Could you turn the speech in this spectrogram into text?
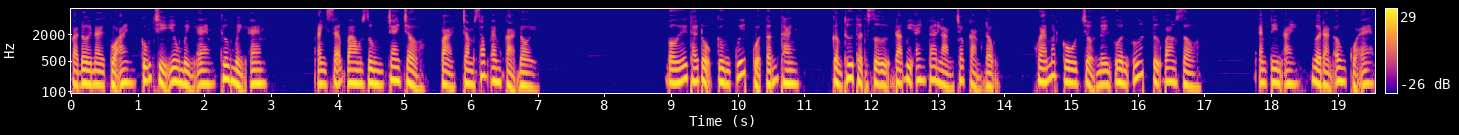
Cả đời này của anh cũng chỉ yêu mình em, thương mình em. Anh sẽ bao dung, che chở và chăm sóc em cả đời. Với thái độ cương quyết của Tấn Thanh, Cẩm Thư thật sự đã bị anh ta làm cho cảm động. Khóe mắt cô trở nên ươn ướt từ bao giờ. Em tin anh, người đàn ông của em.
